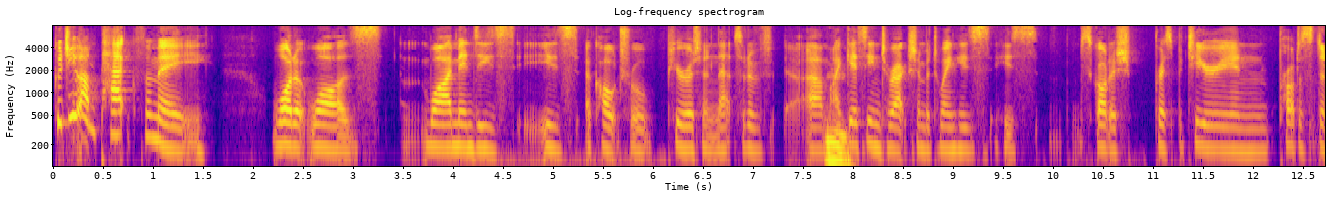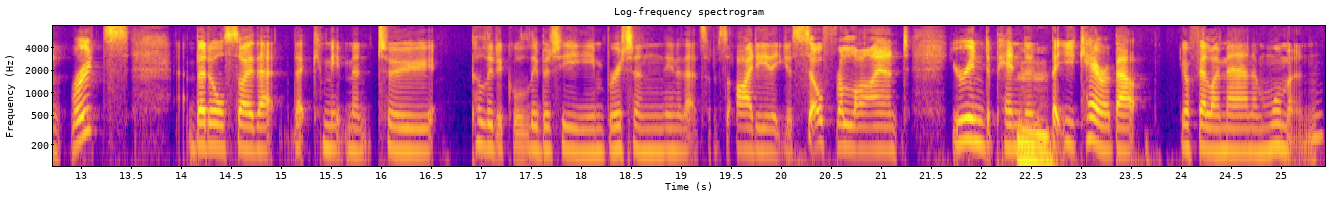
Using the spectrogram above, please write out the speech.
Could you unpack for me what it was why Menzies is a cultural Puritan, that sort of, um, mm. I hmm. guess, interaction between his his Scottish Presbyterian Protestant roots, but also that that commitment to political liberty in Britain. You know that sort of idea that you're self reliant, you're independent, mm. but you care about your fellow man and woman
